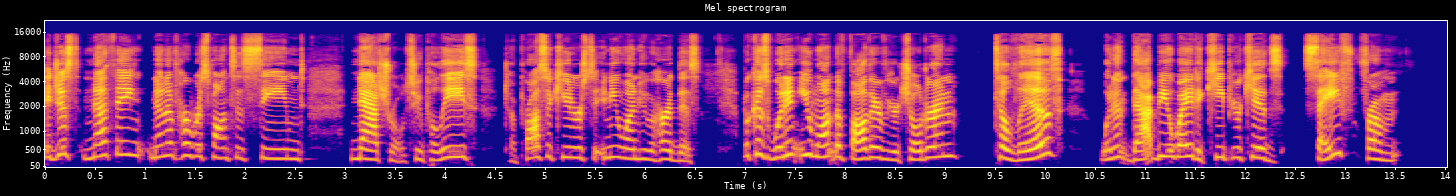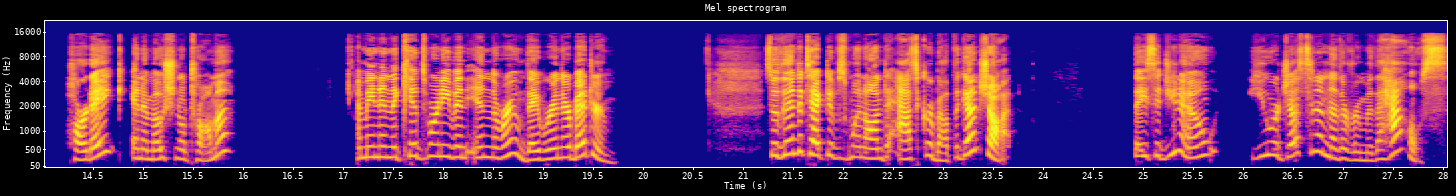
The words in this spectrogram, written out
it just nothing none of her responses seemed natural to police to prosecutors to anyone who heard this. Because wouldn't you want the father of your children to live? Wouldn't that be a way to keep your kids safe from heartache and emotional trauma? I mean and the kids weren't even in the room they were in their bedroom. So then detectives went on to ask her about the gunshot. They said you know you were just in another room of the house.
